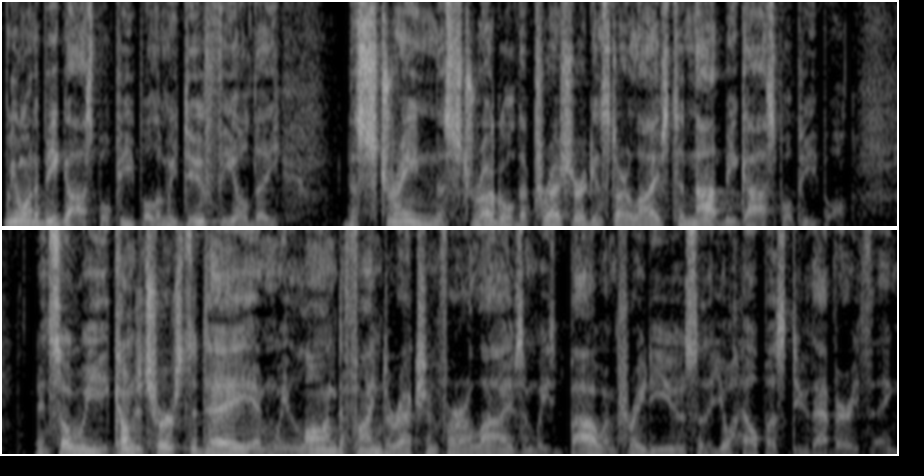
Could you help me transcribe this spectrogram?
we want to be gospel people, and we do feel the, the strain, the struggle, the pressure against our lives to not be gospel people. And so we come to church today and we long to find direction for our lives and we bow and pray to you so that you'll help us do that very thing.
